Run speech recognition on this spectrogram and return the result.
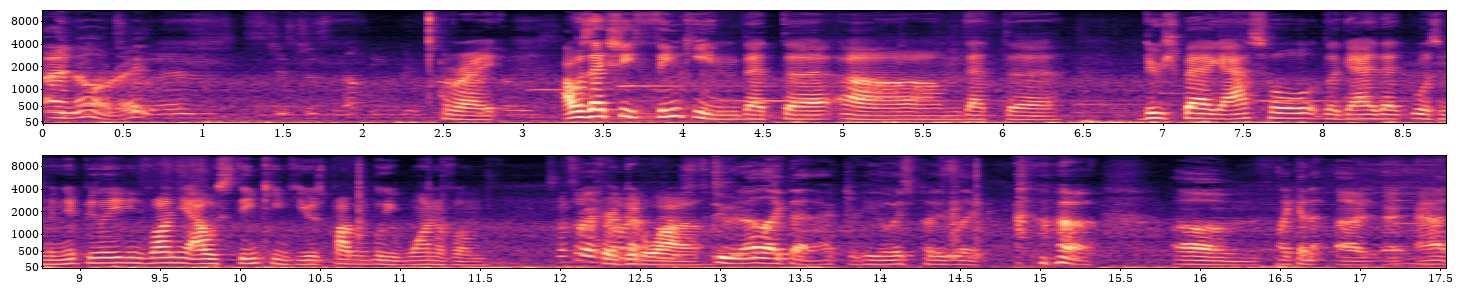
I know, right? It's just, just nothing. To- Right. I was actually thinking that the um, that the douchebag asshole, the guy that was manipulating Vanya, I was thinking he was probably one of them. That's what for a good while. first. Dude, I like that actor. He always plays like, um, like an uh, an,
